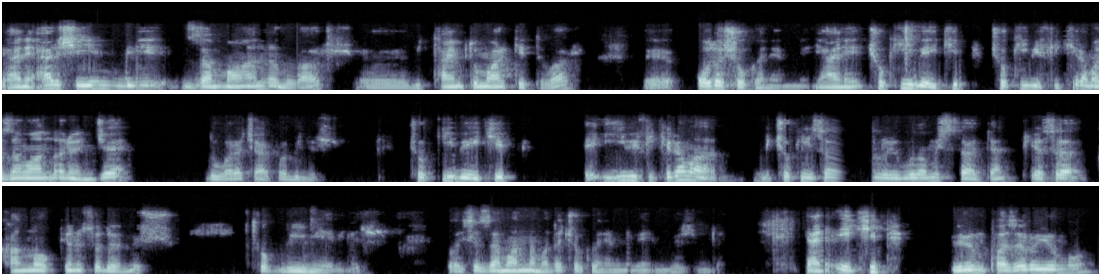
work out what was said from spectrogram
Yani her şeyin bir zamanı var, e, bir time to market'i var. E, O da çok önemli. Yani çok iyi bir ekip, çok iyi bir fikir ama zamandan önce duvara çarpabilir. Çok iyi bir ekip, e, iyi bir fikir ama birçok insan uygulamış zaten. Piyasa kanlı okyanusa dönmüş. Çok büyümeyebilir. Dolayısıyla zamanlama da çok önemli benim gözümde. Yani ekip, ürün pazar uyumu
